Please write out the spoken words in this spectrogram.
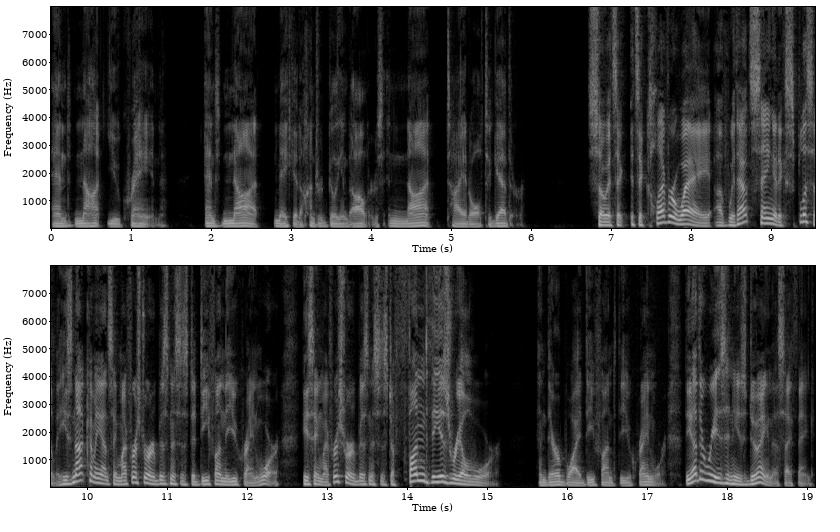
and not Ukraine and not make it $100 billion and not tie it all together. So it's a it's a clever way of without saying it explicitly. He's not coming out and saying my first order of business is to defund the Ukraine war. He's saying my first order of business is to fund the Israel war and thereby defund the Ukraine war. The other reason he's doing this, I think,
